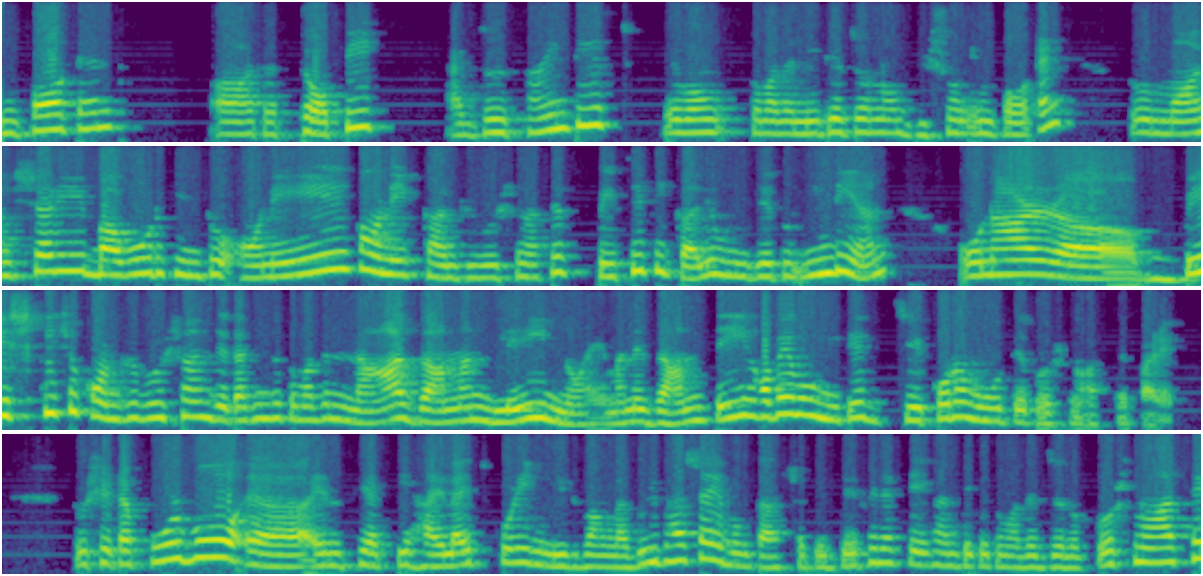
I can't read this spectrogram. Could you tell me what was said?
ইম্পর্টেন্ট একটা টপিক একজন সাইন্টিস্ট এবং তোমাদের নিটের জন্য ভীষণ ইম্পর্টেন্ট তো মহেশ্বরী বাবুর কিন্তু অনেক অনেক কন্ট্রিবিউশন আছে। স্পেসিফিক্যালি উনি যেহেতু ইন্ডিয়ান ওনার বেশ কিছু কন্ট্রিবিউশন যেটা কিন্তু তোমাদের না জানালেই নয়। মানে জানতেই হবে এবং নিটের যে কোনো মুহূর্তে প্রশ্ন আসতে পারে। তো সেটা পড়ব এনসিআরটি হাইলাইট করে ইংলিশ বাংলা দুই ভাষা এবং তার সাথে ডেফিনেটলি এখান থেকে তোমাদের জন্য প্রশ্ন আছে।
